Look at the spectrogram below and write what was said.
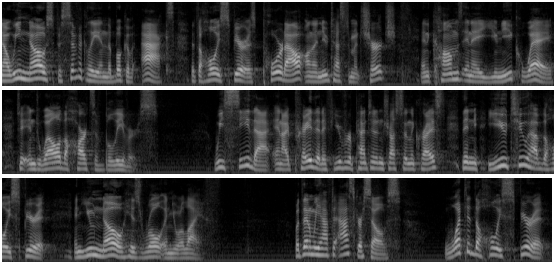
Now, we know specifically in the book of Acts that the Holy Spirit is poured out on the New Testament church and comes in a unique way to indwell the hearts of believers. We see that, and I pray that if you've repented and trusted in Christ, then you too have the Holy Spirit and you know his role in your life. But then we have to ask ourselves what did the Holy Spirit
